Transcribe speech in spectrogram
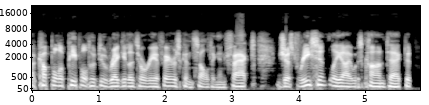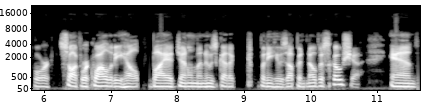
a couple of people who do regulatory affairs consulting. In fact, just recently I was contacted for software quality help by a gentleman who's got a company who's up in Nova Scotia. And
